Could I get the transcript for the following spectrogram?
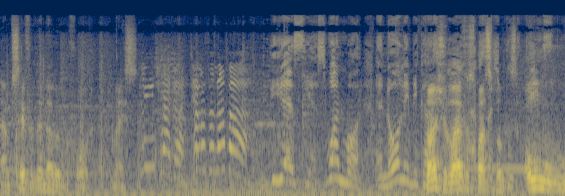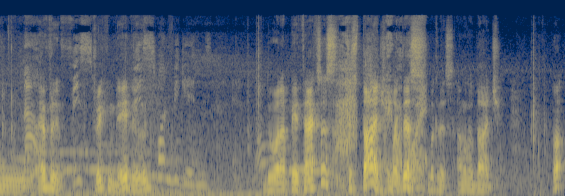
I'm safer than ever before. Nice. Yes, yes, one more. And only because Dodge your life all have such responsibilities. Oh, Now, every this freaking day, dude. This one begins. Do you wanna pay taxes? Just dodge like this. Look at this. I'm gonna dodge. What?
